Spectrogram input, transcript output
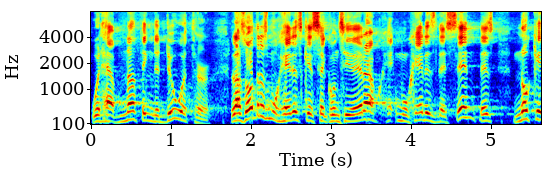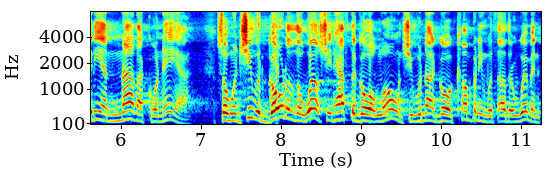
would have nothing to do with her. Las otras mujeres que se consideran mujeres decentes no querían nada con ella. So when she would go to the well, she'd have to go alone. She would not go accompanied with other women.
